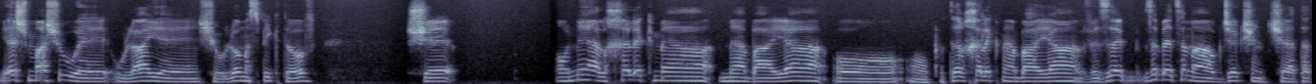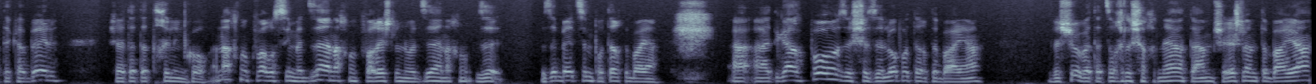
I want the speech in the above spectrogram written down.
יש משהו uh, אולי uh, שהוא לא מספיק טוב שעונה על חלק מה, מהבעיה או, או פותר חלק מהבעיה וזה זה בעצם ה objection שאתה תקבל שאתה תתחיל למכור אנחנו כבר עושים את זה אנחנו כבר יש לנו את זה אנחנו זה זה בעצם פותר את הבעיה. האתגר פה זה שזה לא פותר את הבעיה ושוב אתה צריך לשכנע אותם שיש להם את הבעיה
